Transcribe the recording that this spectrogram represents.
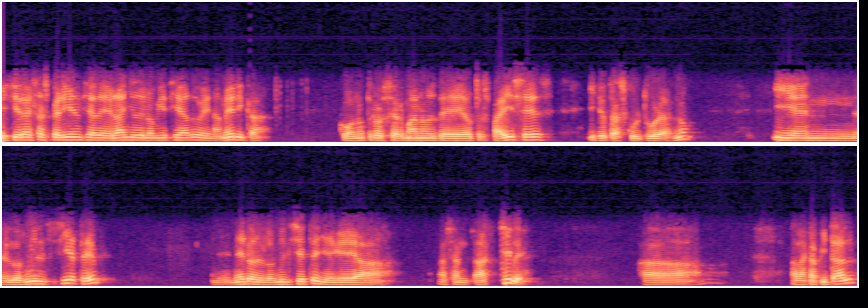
que hiciera esa experiencia del año de noviciado en América, con otros hermanos de otros países y de otras culturas, ¿no? Y en el 2007, en enero del 2007, llegué a, a, Chile, a, la capital,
